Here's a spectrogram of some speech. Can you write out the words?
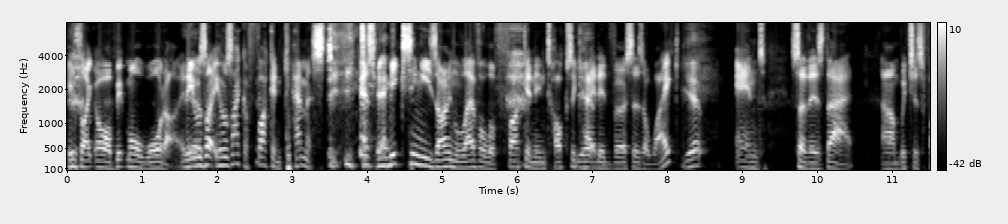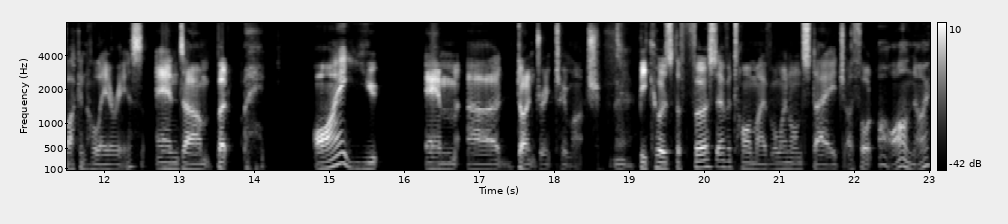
He's like, "Oh, a bit more water," and he was like, "He was like a fucking chemist, just mixing his own level of fucking intoxicated versus awake." Yep. and so there's that, um, which is fucking hilarious. And um, but I you am uh, don't drink too much because the first ever time I ever went on stage, I thought, oh, I'll know,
